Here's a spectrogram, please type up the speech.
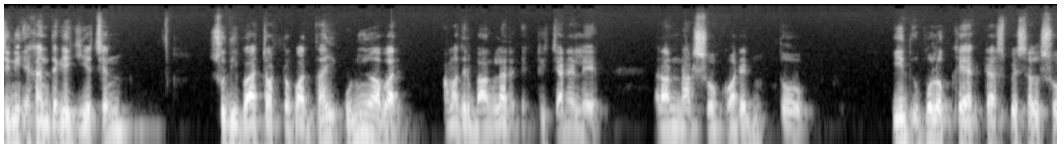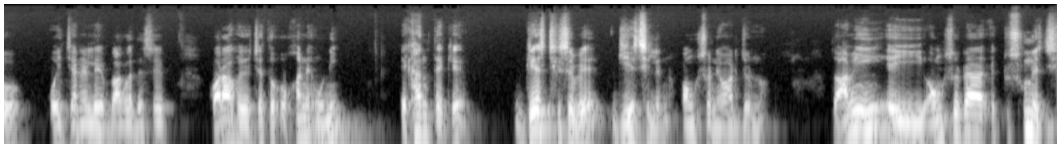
যিনি এখান থেকে গিয়েছেন, সুদীপা চট্টোপাধ্যায়, উনিও আবার আমাদের বাংলার একটি চ্যানেলে রান্নার শো করেন। তো ঈদ উপলক্ষে একটা স্পেশাল শো ওই চ্যানেলে বাংলাদেশে করা হয়েছে। তো ওখানে উনি এখান থেকে গেস্ট হিসেবে গিয়েছিলেন অংশ নেওয়ার জন্য। তো আমি এই অংশটা একটু শুনেছি।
